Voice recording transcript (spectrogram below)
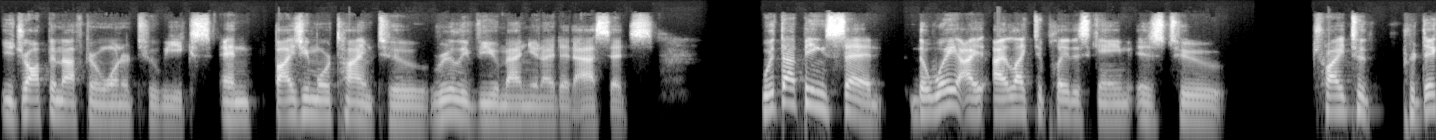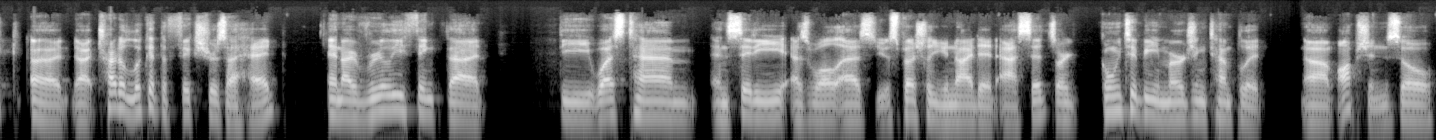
you drop him after one or two weeks and buys you more time to really view Man United assets. With that being said, the way I, I like to play this game is to try to predict, uh, uh, try to look at the fixtures ahead. And I really think that the West Ham and City, as well as especially United assets, are going to be emerging template uh, options. So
